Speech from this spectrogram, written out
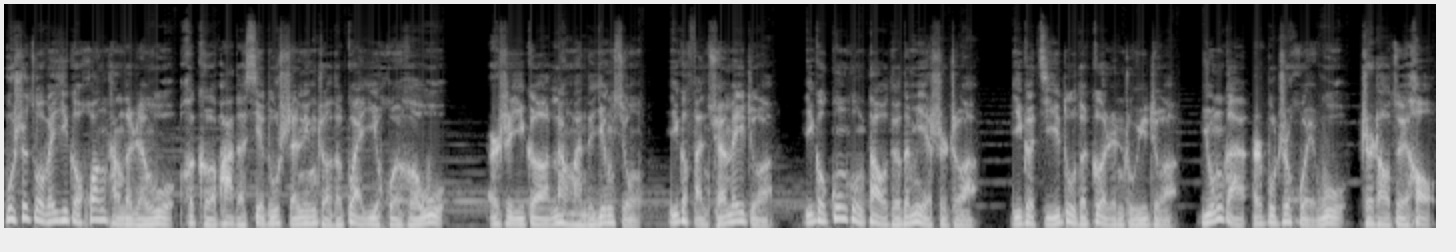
不是作为一个荒唐的人物和可怕的亵渎神灵者的怪异混合物，而是一个浪漫的英雄，一个反权威者，一个公共道德的蔑视者，一个极度的个人主义者，勇敢而不知悔悟，直到最后。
